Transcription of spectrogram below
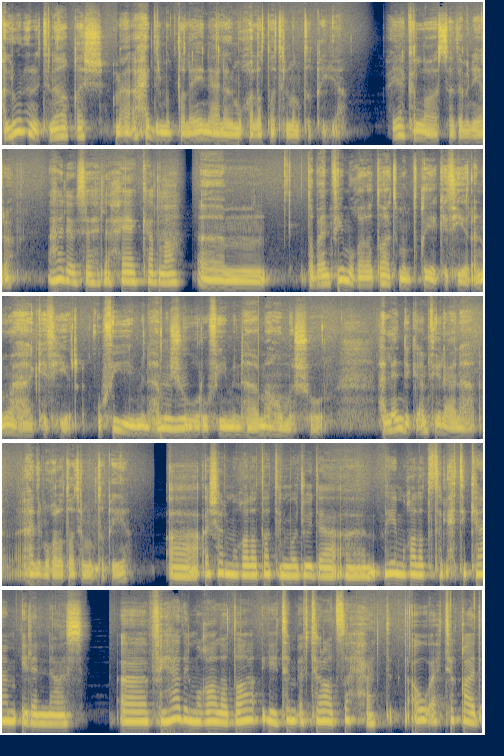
خلونا نتناقش مع أحد المطلعين على المغالطات المنطقية. حياك الله أستاذة منيرة. هلا وسهلا حياك الله. أم، طبعا في مغالطات منطقية كثير أنواعها كثير وفي منها مشهور وفي منها ما هو مشهور. هل عندك أمثلة عن هذه المغالطات المنطقية؟ آه، أشهر المغالطات الموجودة آه، هي مغالطة الاحتكام إلى الناس. آه، في هذه المغالطة يتم افتراض صحة أو اعتقاد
